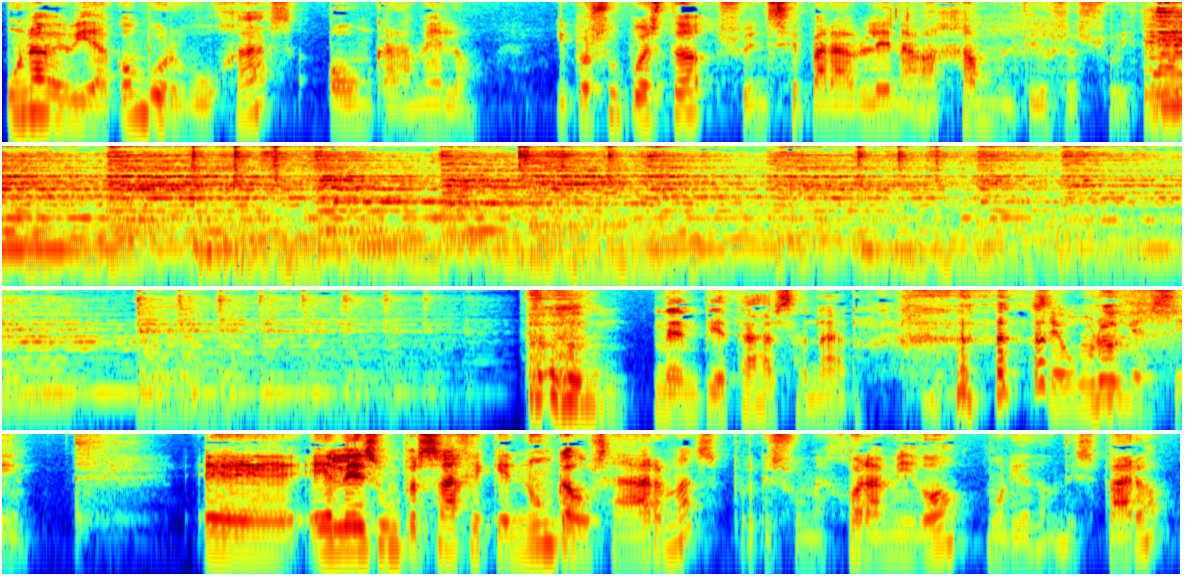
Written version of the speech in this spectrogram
una bebida con burbujas o un caramelo. Y por supuesto, su inseparable navaja multiusos suiza. Me empieza a sonar. Seguro que sí. Eh, él es un personaje que nunca usa armas, porque su mejor amigo murió de un disparo.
